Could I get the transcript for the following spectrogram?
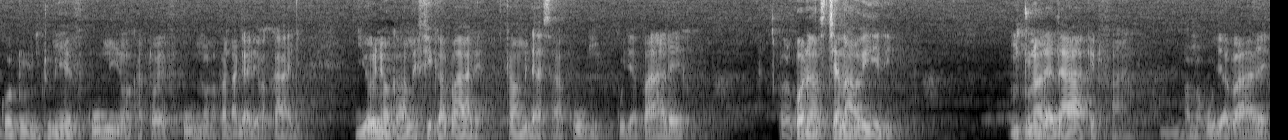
Kwa hiyo tulimtumia elfu kumi wakatoa elfu kumi wakapanda gari wakaja. Jioni wakawa wamefika pale kama mida saa kumi. Kuja pale walikuwa na wasichana wawili, mtu na dada yake tufanye. Wamekuja pale,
